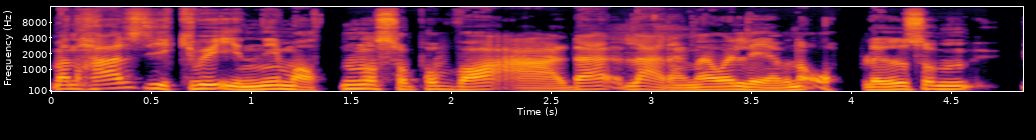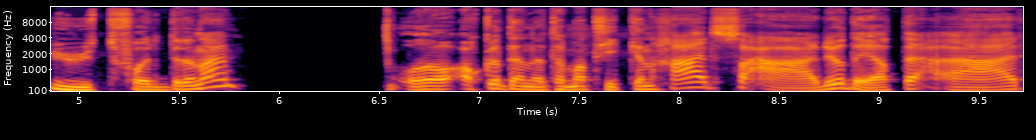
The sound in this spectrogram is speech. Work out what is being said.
Men her gikk vi inn i maten og så på hva er det lærerne og elevene opplevde som utfordrende, og akkurat denne tematikken her, så er det jo det at det er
